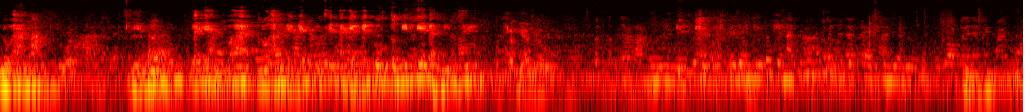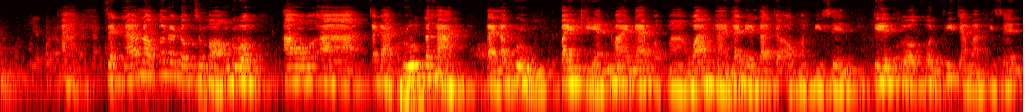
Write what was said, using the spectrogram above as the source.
หนูอานเขียนแล้วยังว่าหนูอ่านอยากได้ครูเช่นไหนอยากได้ครูตัวนี้เตี้ยแบบนี้ไหมก็ยังรู้ค่ะเสร็จแล้วเราก็ระดมสมองรวมเอาอ่ากระดาษพรูฟนะคะ แต่ละกลุ่มไปเขียน mind map ออกมาว่าไง แล้วเดี๋ยวเราจะออกมาพรีเซนต์เตรียมตัวคนที่จะมาพรีเซนต์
